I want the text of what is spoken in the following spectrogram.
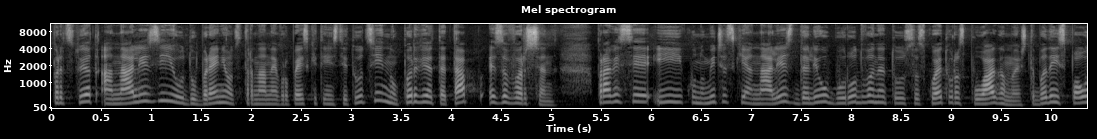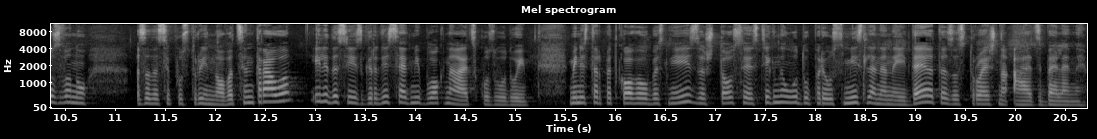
Предстоят анализи и одобрения от страна на европейските институции, но първият етап е завършен. Прави се и економически анализ дали оборудването, с което разполагаме, ще бъде използвано за да се построи нова централа или да се изгради седми блок на АЕЦ Козлодуй. Министър Петкова обясни защо се е стигнало до преосмислене на идеята за строеж на АЕЦ Белене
